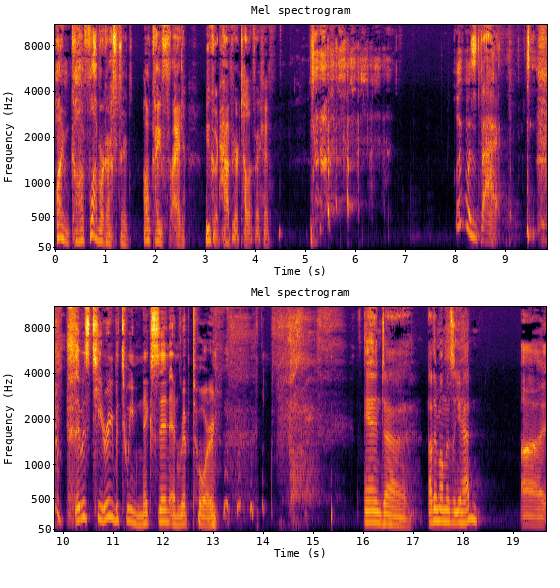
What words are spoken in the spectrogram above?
I'm of flabbergasted. Okay, Fred, you can have your television. what was that? It was teetering between Nixon and Rip Torn. And uh, other moments that you had? Uh,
